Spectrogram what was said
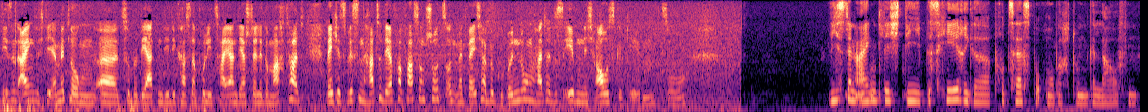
wie sind eigentlich die Ermittlungen äh, zu bewerten, die die Kasseler Polizei an der Stelle gemacht hat? Welches Wissen hatte der Verfassungsschutz und mit welcher Begründung hat er das eben nicht rausgegeben? So. Wie ist denn eigentlich die bisherige Prozessbeobachtung gelaufen?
